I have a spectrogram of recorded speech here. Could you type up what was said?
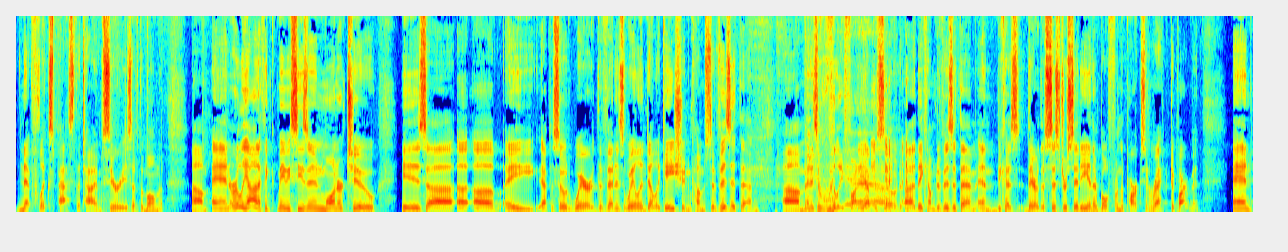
Netflix past the time series of the moment. Um, and early on, I think maybe season one or two is uh, a, a, a episode where the Venezuelan delegation comes to visit them, um, and it's a really funny episode. Uh, they come to visit them, and because they're the sister city, and they're both from the Parks and Rec department. And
